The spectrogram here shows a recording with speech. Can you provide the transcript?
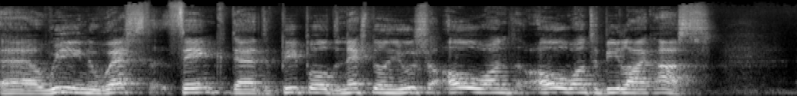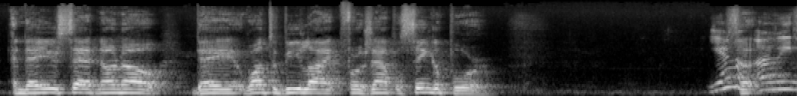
uh, we in the West think that the people, the next billion users, all want all want to be like us, and then you said no, no, they want to be like, for example, Singapore. Yeah, so, I mean,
